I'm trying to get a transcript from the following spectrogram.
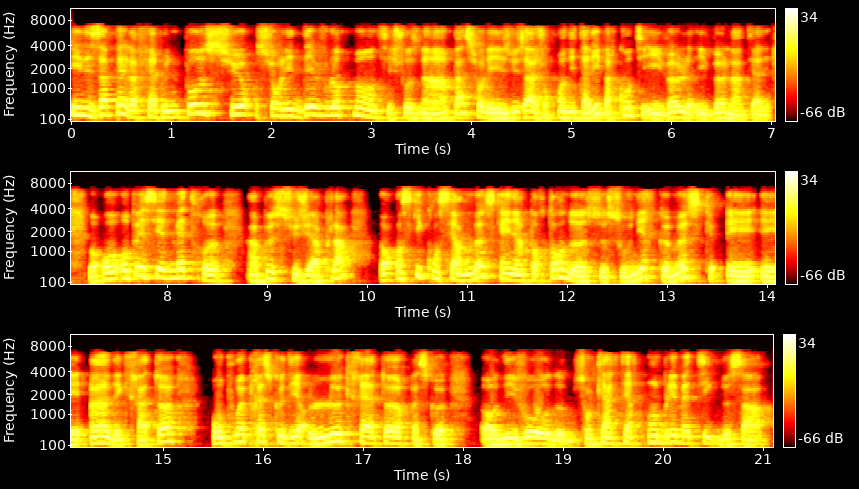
Ils appellent à faire une pause sur sur les développements de ces choses-là, hein, pas sur les usages. En Italie, par contre, ils veulent ils veulent interdire. Bon, on, peut essayer de mettre euh, un peu ce sujet à plat. En ce qui concerne Musk, il est important de se souvenir que Musk est, est un des créateurs on pourrait presque dire le créateur parce que au niveau de, sur le caractère emblématique de sa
